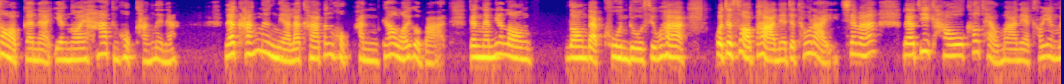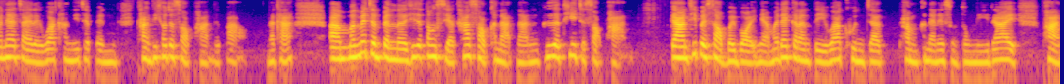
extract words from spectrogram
สอบกันน่ะอย่างน้อย 5-6 ครั้งเลยนะแล้วครั้งหนึ่งเนี่ยราคาตั้ง 6,900 กว่าบาท ดังนั้นเนี่ยลอง ลองแบบคูณดูสิว่ากว่าจะสอบผ่านเนี่ยจะเท่าไหร่ใช่ไหมแล้วที่เขาเข้าแถวมาเนี่ยเขายังไม่แน่ใจเลยว่าครั้งนี้จะเป็นครั้งที่เขาจะสอบผ่านหรือเปล่านะคะอ่ามันไม่จำเป็นเลยที่จะต้องเสียค่าสอบขนาดนั้นเพื่อที่จะสอบผ่าน การที่ไปสอบบ่อยๆเนี่ยไม่ได้การันตีว่าคุณจะทำคะแนนในส่วนตรงนี้ได้ ผ่าน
